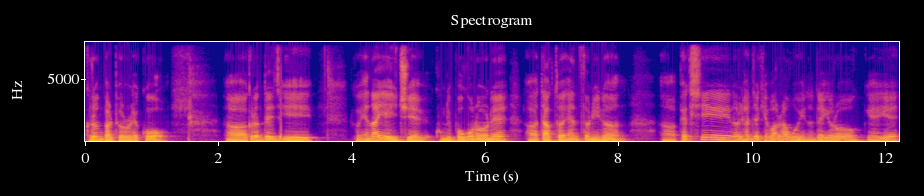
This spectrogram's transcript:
그런 발표를 했고, 어, 그런데 이제 이, 그 NIH의 국립보건원의 어, 닥터 앤서니는 어, 백신을 현재 개발을 하고 있는데 여러 개의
